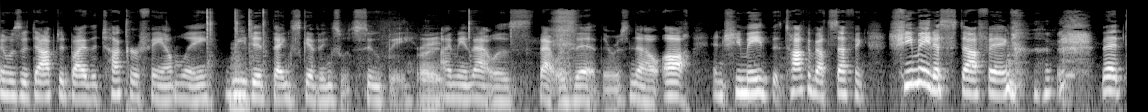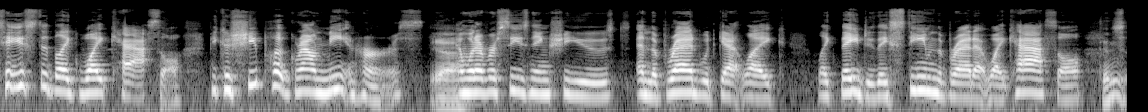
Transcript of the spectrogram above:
and was adopted by the Tucker family, we hmm. did Thanksgivings with Soupy. Right. I mean that was that was it. There was no oh and she made the talk about stuffing. She made a stuffing that tasted like White Castle because she put ground meat in hers Yeah. and whatever seasoning she used and the bread would get like like they do. They steam the bread at White Castle. Didn't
